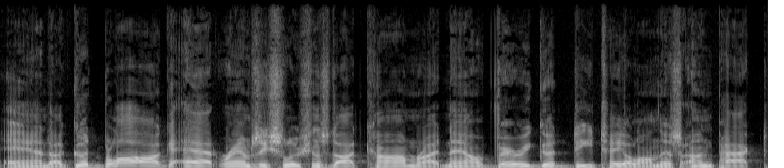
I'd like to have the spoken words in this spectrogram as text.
And a good blog at RamseySolutions.com right now. Very good detail on this, unpacked.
